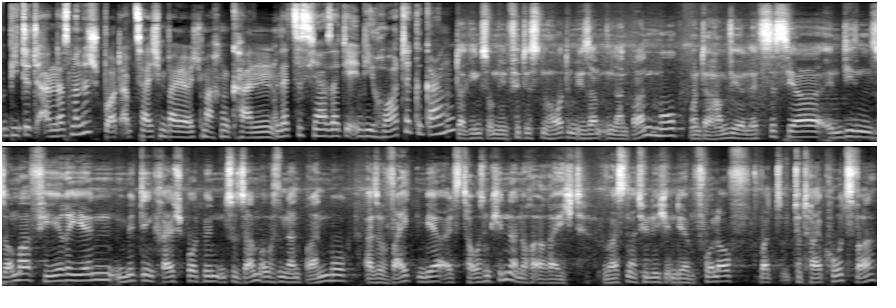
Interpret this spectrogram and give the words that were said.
bietet an, dass man das Sportabzeichen bei euch machen kann. Letztes Jahr seid ihr in die Horte gegangen. Da ging es um den fittesten Hort im gesamten Land Brandenburg. Und da haben wir letztes Jahr in diesen Sommerferien mit den Kreissportbünden zusammen aus dem Land Brandenburg also weit mehr als 1000 Kinder noch erreicht. Was natürlich in dem Vorlauf, was total kurz war,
